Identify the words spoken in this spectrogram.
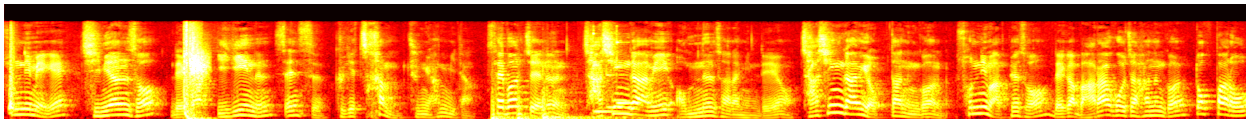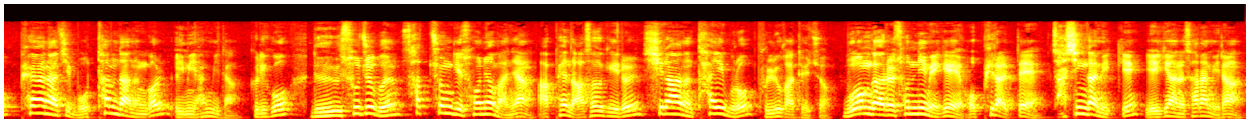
손님에게 지면서 내가 이기는 센스 그게 참 중요합니다. 세 번째는 자신감이 없는 사람인데요. 자신감이 없다는 건 손님 앞에서 내가 말하고자 하는 걸 똑바로 표현하지 못한다는 걸 의미합니다. 그리고 늘 수줍은 사춘기 소녀 마냥 앞에 나서기를 싫어하는 타입으로 분류가 되죠. 무언가를 손님에게 어필할 때 자신감 있게 얘기하는 사람이랑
